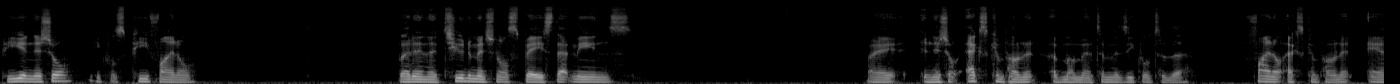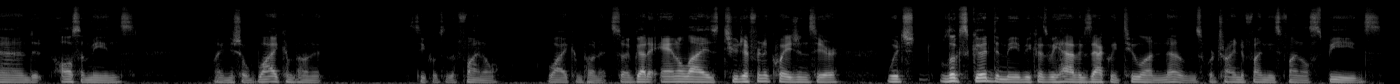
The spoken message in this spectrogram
P initial equals P final. But in a two-dimensional space, that means my initial x component of momentum is equal to the final x component, and it also means my initial y component is equal to the final y component. So I've got to analyze two different equations here, which looks good to me because we have exactly two unknowns. We're trying to find these final speeds.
